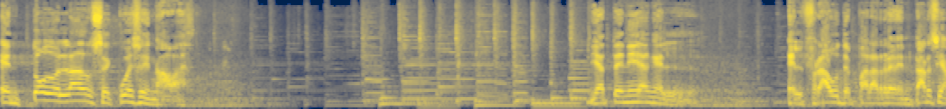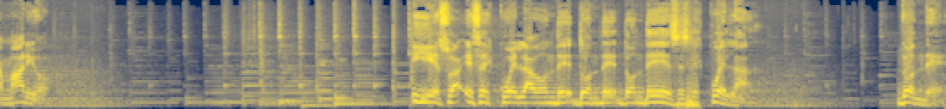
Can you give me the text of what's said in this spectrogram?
En todos lados se cuecen habas. Ya tenían el, el fraude para reventarse a Mario. Y eso, esa escuela, ¿dónde, dónde, ¿dónde es esa escuela? ¿Dónde?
